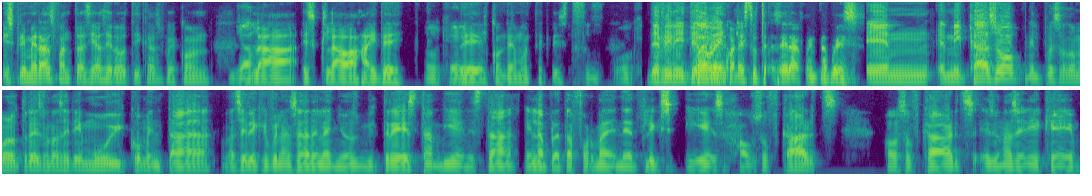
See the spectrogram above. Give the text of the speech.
mis primeras fantasías eróticas fue con ya. la esclava Haide. Okay. del Conde de Montecristo. Okay. Definitivamente. Bueno, ¿Cuál es tu tercera? Cuenta pues. En, en mi caso, en el puesto número 3, una serie muy comentada, una serie que fue lanzada en el año 2003, también está en la plataforma de Netflix y es House of Cards. House of Cards es una serie que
